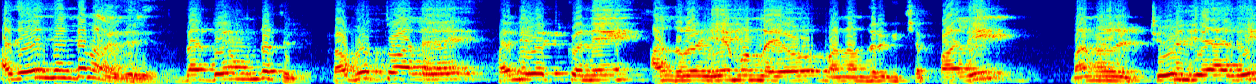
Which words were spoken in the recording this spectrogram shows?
అదేంటంటే మనకు తెలియదు. దాంట్లో ఏముందో తెలియదు. ప్రభుత్వాలే పని పెట్టుకొని అందులో ఏమున్నాయో మనందరికి చెప్పాలి. మనల్ని ట్యూన్ చేయాలి.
